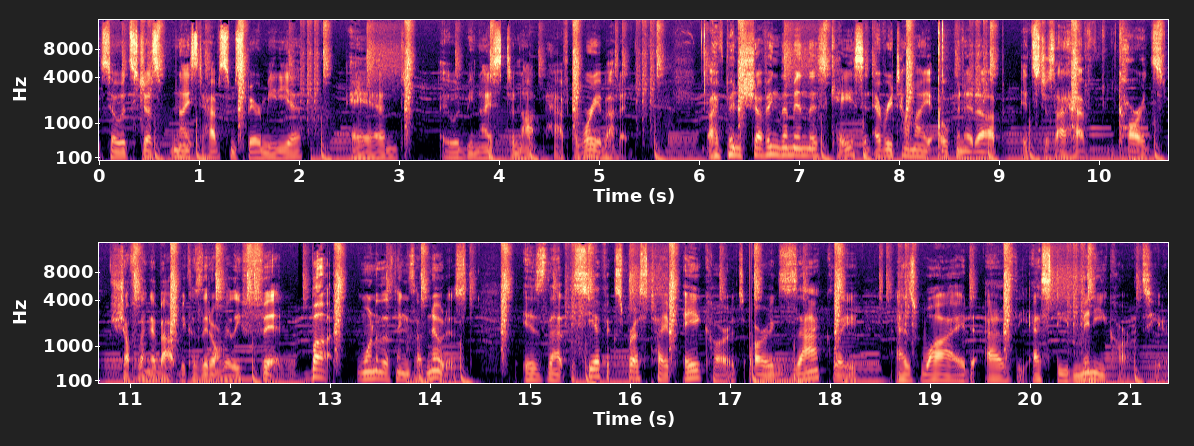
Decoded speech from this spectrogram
so it's just nice to have some spare media and it would be nice to not have to worry about it. I've been shoving them in this case, and every time I open it up, it's just I have cards shuffling about because they don't really fit. But one of the things I've noticed is that the CF Express Type A cards are exactly as wide as the SD Mini cards here.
